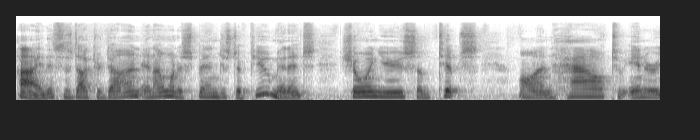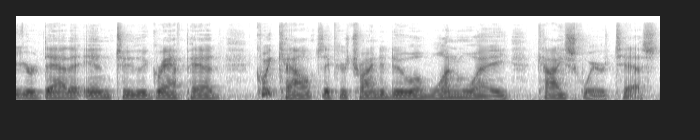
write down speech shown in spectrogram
Hi, this is Dr. Don, and I want to spend just a few minutes showing you some tips on how to enter your data into the GraphPad QuickCalcs if you're trying to do a one-way chi-square test.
